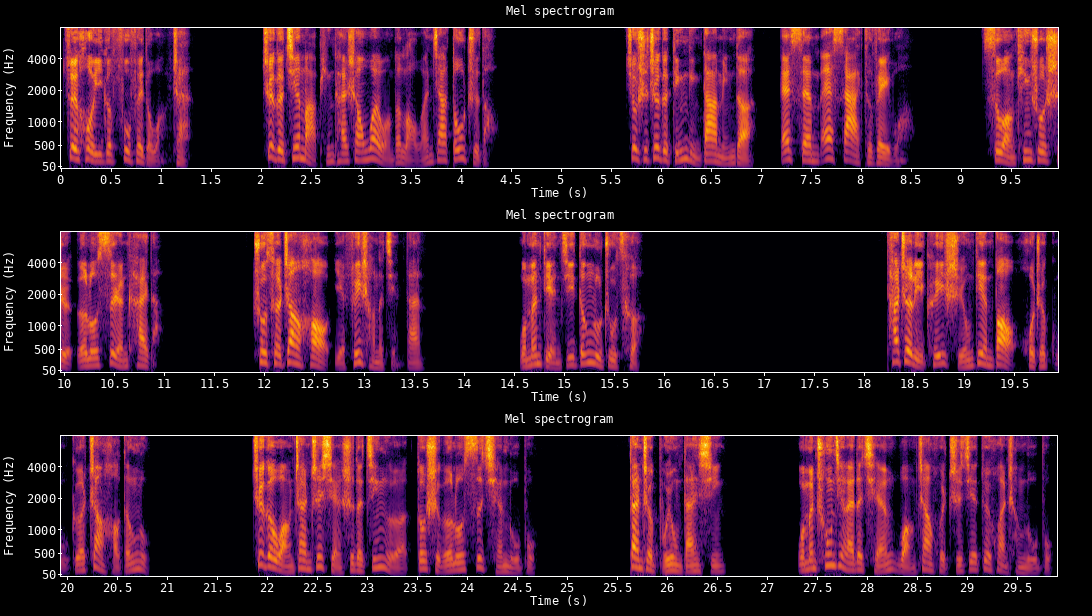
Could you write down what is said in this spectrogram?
最后一个付费的网站，这个接码平台上外网的老玩家都知道，就是这个鼎鼎大名的 SMS Active 网。此网听说是俄罗斯人开的，注册账号也非常的简单。我们点击登录注册，它这里可以使用电报或者谷歌账号登录。这个网站只显示的金额都是俄罗斯钱卢布，但这不用担心。我们充进来的钱，网站会直接兑换成卢布。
